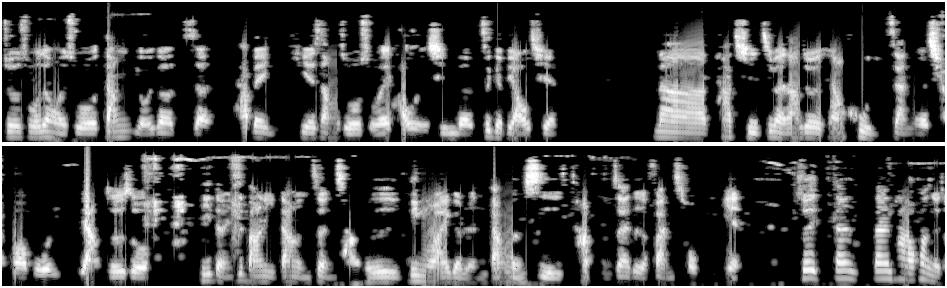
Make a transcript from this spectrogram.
就是说，认为说，当有一个人他被贴上说所谓好恶心的这个标签，那他其实基本上就是像护理站那个强化玻璃一样，就是说。你等于是把你当成正常，可是另外一个人当成是他不在这个范畴里面，所以，但但是他换个角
